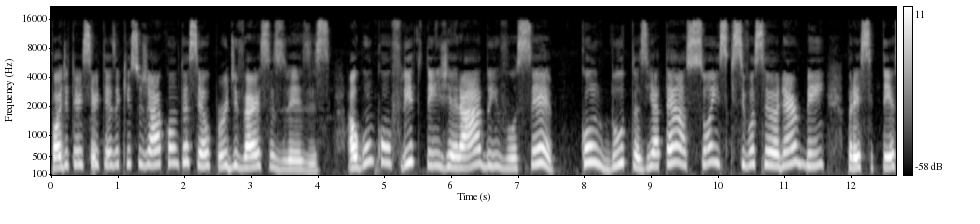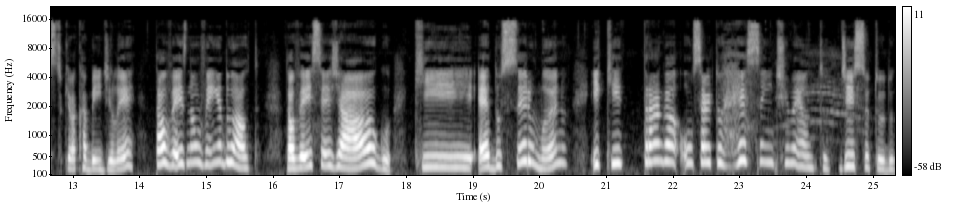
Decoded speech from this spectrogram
pode ter certeza que isso já aconteceu por diversas vezes. Algum conflito tem gerado em você condutas e até ações que, se você olhar bem para esse texto que eu acabei de ler, talvez não venha do alto. Talvez seja algo que é do ser humano e que traga um certo ressentimento disso tudo.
